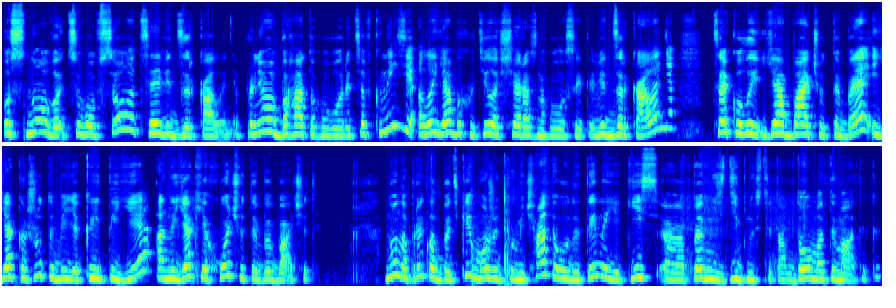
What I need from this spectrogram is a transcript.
основа цього всього це віддзеркалення. Про нього багато говориться в книзі, але я би хотіла ще раз наголосити: віддзеркалення це коли я бачу тебе і я кажу тобі, який ти є, а не як я хочу тебе бачити. Ну, наприклад, батьки можуть помічати у дитини якісь е, певні здібності там до математики,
